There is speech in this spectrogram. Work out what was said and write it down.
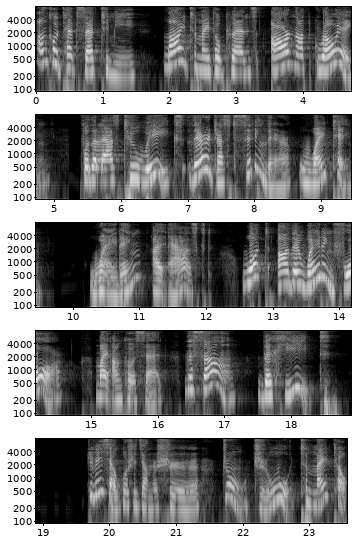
Uncle Ted said to me, My tomato plants are not growing. For the last two weeks, they're just sitting there waiting. Waiting? I asked. What are they waiting for? My uncle said. The sun, the heat. 这篇小故事讲的是种植物 tomato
